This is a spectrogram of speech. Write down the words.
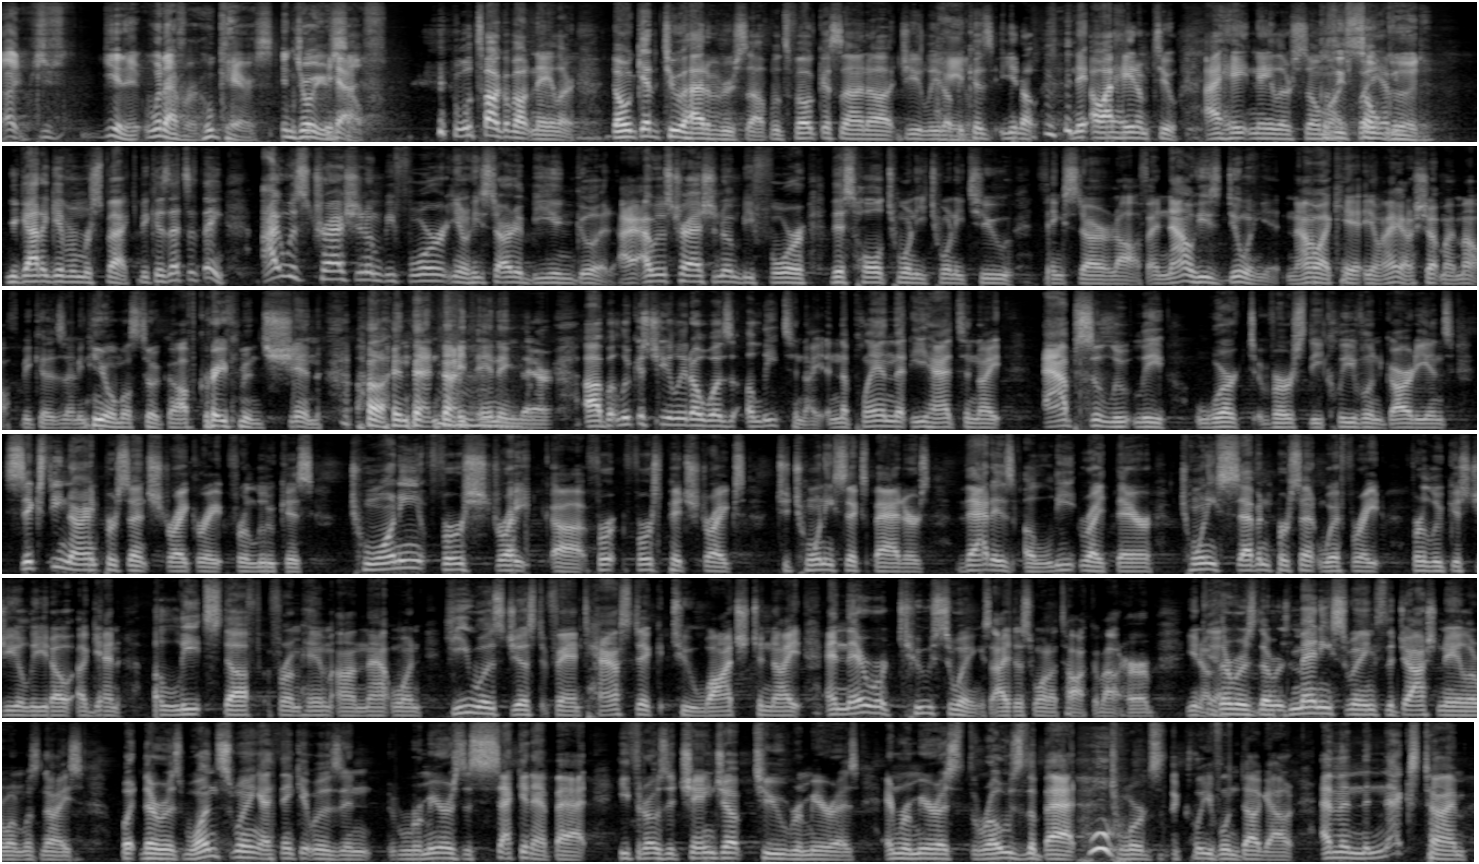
Uh, just get it. Whatever. Who cares? Enjoy yourself. Yeah. we'll talk about Naylor. Don't get too ahead of yourself. Let's focus on uh, Giolito because him. you know. oh, I hate him too. I hate Naylor so much. He's so good you got to give him respect because that's the thing. I was trashing him before, you know, he started being good. I, I, was trashing him before this whole 2022 thing started off, and now he's doing it. Now I can't, you know, I got to shut my mouth because I mean, he almost took off Graveman's shin uh, in that ninth inning there. Uh, but Lucas Giolito was elite tonight, and the plan that he had tonight absolutely worked versus the Cleveland Guardians. 69% strike rate for Lucas, 20 first strike, uh, first pitch strikes to 26 batters. That is elite right there. 27% whiff rate for Lucas Giolito. Again, elite stuff from him on that one. He was just fantastic to watch tonight. And there were two swings I just want to talk about, Herb. You know, yeah. there was there was many swings. The Josh Naylor one was nice, but there was one swing, I think it was in Ramirez's second at bat. He throws a changeup to Ramirez, and Ramirez throws the bat Whew. towards the Cleveland dugout. And then the next time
